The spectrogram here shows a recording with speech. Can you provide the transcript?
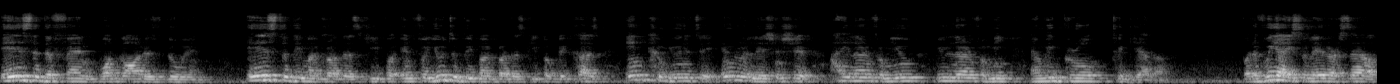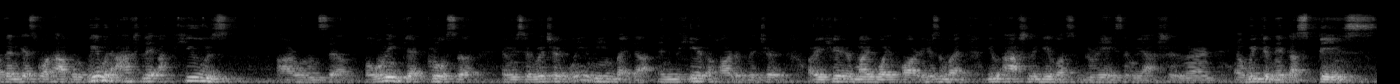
is to defend what God is doing, is to be my brother's keeper, and for you to be my brother's keeper because in community, in relationship, I learn from you, you learn from me, and we grow together. But if we isolate ourselves, then guess what happened? We would actually accuse our own self. But when we get closer and we say, Richard, what do you mean by that? And you hear the heart of Richard, or you hear the my wife heart, or hear somebody, you actually give us grace and we actually learn, and we can make a space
